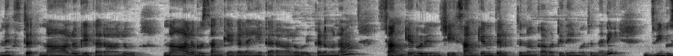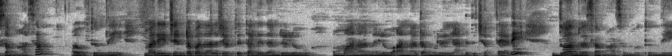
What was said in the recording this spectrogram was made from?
నెక్స్ట్ నాలుగు ఎకరాలు నాలుగు సంఖ్య గల ఎకరాలు. ఇక్కడ మనం సంఖ్య గురించి సంఖ్యను తెలుపుతున్నాం కాబట్టి ఇదేమవుతుందండి? ద్విగు సమాసం అవుతుంది. మరి జంట పదాలు చెప్తే తల్లిదండ్రులు అమ్మా నాన్నలు అన్న తమ్ములు ఇలాంటిది చెప్తే అది ద్వంద్వ సమాసం అవుతుంది.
